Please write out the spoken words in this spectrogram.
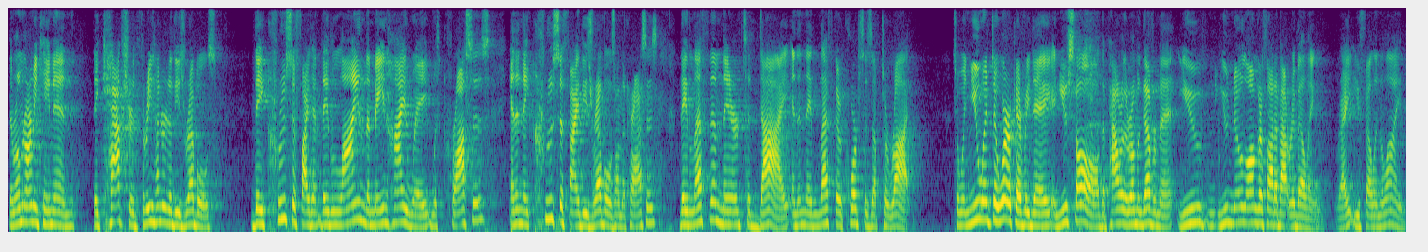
The Roman army came in, they captured 300 of these rebels. They crucified him. They lined the main highway with crosses and then they crucified these rebels on the crosses. They left them there to die, and then they left their corpses up to rot. So when you went to work every day and you saw the power of the Roman government, you, you no longer thought about rebelling, right? You fell into line.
